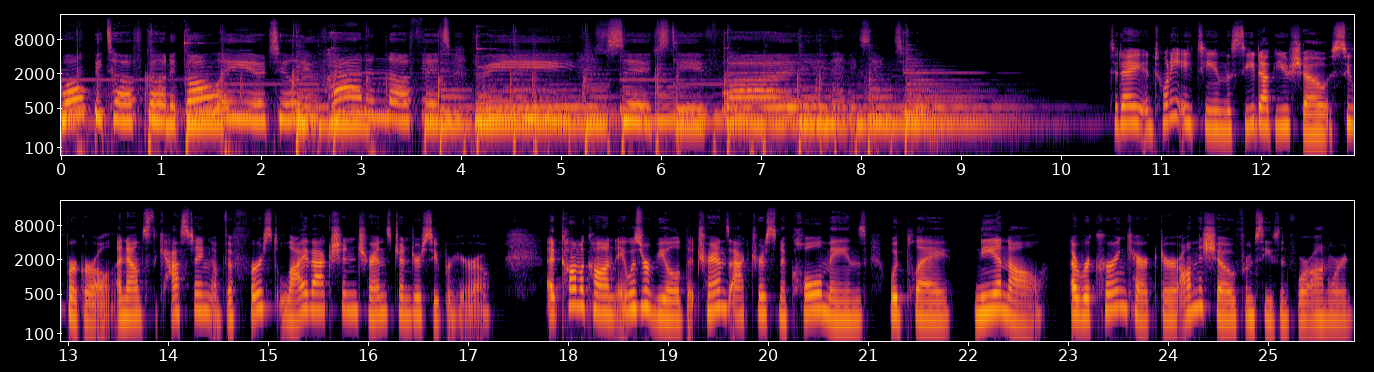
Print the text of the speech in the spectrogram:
won't be tough. Gonna go a year till you've had enough. It's 365. Today, in 2018, the CW show Supergirl announced the casting of the first live action transgender superhero. At Comic Con, it was revealed that trans actress Nicole Maines would play Nia Nal, a recurring character on the show from season 4 onward.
